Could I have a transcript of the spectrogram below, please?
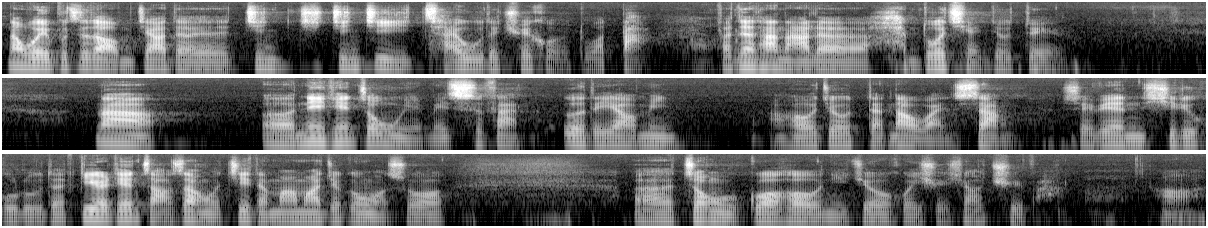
那我也不知道我们家的经经济财务的缺口有多大，反正他拿了很多钱就对了。那，呃，那天中午也没吃饭，饿得要命，然后就等到晚上，随便稀里糊涂的。第二天早上，我记得妈妈就跟我说，呃，中午过后你就回学校去吧，啊。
